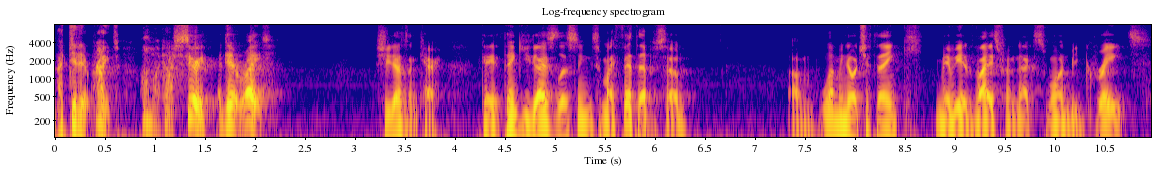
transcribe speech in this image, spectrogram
I did it right. Oh my gosh, Siri, I did it right. She doesn't care. Okay, thank you guys listening to my fifth episode. Um, let me know what you think. Maybe advice for the next one be great.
